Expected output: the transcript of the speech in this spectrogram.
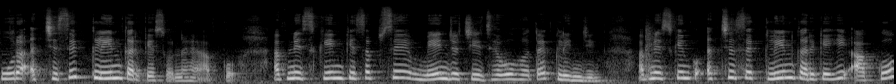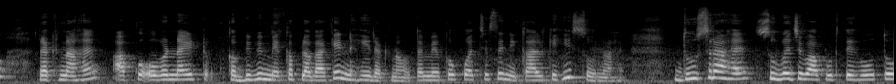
पूरा अच्छे से क्लीन करके सोना है आपको। अपनी स्किन की सबसे मेन जो चीज़ है वो होता है क्लिनजिंग अपनी स्किन को अच्छे से क्लीन करके ही आपको रखना है। आपको ओवरनाइट कभी भी मेकअप लगा के नहीं रखना होता। मेकअप को अच्छे से निकाल के ही सोना है। दूसरा है सुबह जब आप उठते हो तो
